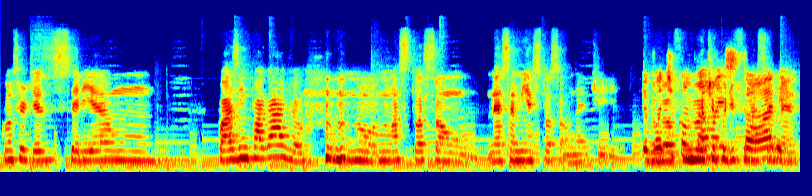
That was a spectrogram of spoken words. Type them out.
com certeza seria um quase impagável no, numa situação, nessa minha situação, né? De, eu vou meu, te contar tipo uma história.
